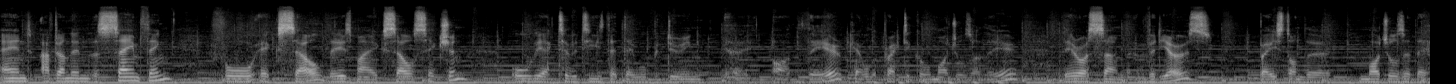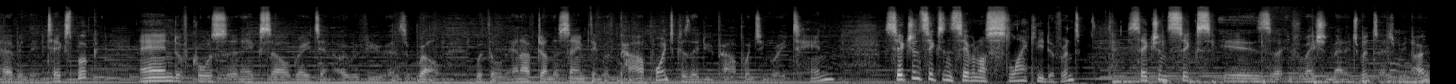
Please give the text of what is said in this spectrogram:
And I've done then the same thing for Excel. There's my Excel section. All the activities that they will be doing uh, are there. Okay, all the practical modules are there. There are some videos based on the modules that they have in their textbook and of course an Excel grade 10 overview as well with all and I've done the same thing with PowerPoint because they do PowerPoint in grade 10 section 6 and 7 are slightly different section 6 is uh, information management as we know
